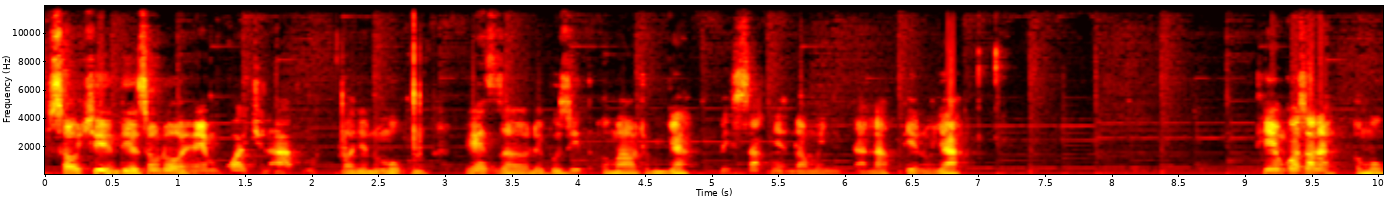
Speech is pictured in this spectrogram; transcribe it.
Sau chuyển tiền xong rồi em quay chuyển app và nhấn mục get the deposit amount cho mình nha để xác nhận là mình đã nạp tiền rồi nha. Thì em quan sát này ở mục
